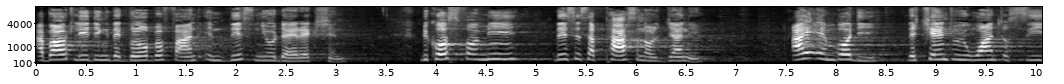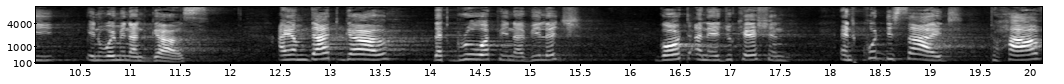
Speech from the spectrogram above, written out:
about leading the Global Fund in this new direction because for me, this is a personal journey. I embody the change we want to see in women and girls. I am that girl that grew up in a village, got an education, and could decide to have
